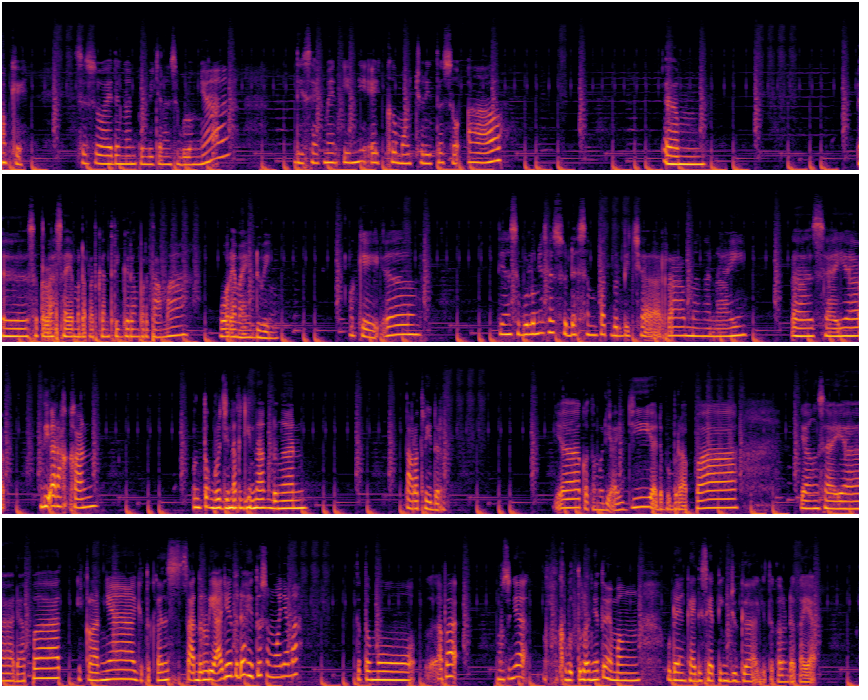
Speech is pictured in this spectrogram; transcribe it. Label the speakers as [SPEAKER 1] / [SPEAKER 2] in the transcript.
[SPEAKER 1] Oke, sesuai dengan pembicaraan sebelumnya, di segmen ini Eke mau cerita soal um, uh, setelah saya mendapatkan trigger yang pertama, what am I doing? Oke, okay, um, yang sebelumnya saya sudah sempat berbicara mengenai uh, saya diarahkan untuk berjinak-jinak dengan tarot reader. Ya, ketemu di IG ada beberapa yang saya dapat iklannya gitu kan. Suddenly aja itu dah itu semuanya mah. Ketemu apa maksudnya kebetulannya tuh emang udah yang kayak di setting juga gitu kan. Udah kayak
